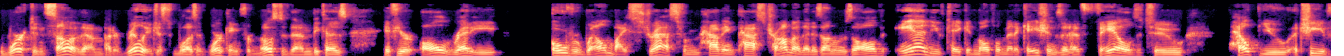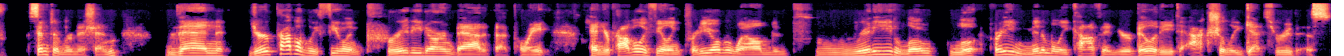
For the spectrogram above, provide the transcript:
worked in some of them, but it really just wasn't working for most of them because if you're already overwhelmed by stress from having past trauma that is unresolved and you've taken multiple medications that have failed to help you achieve symptom remission, then you're probably feeling pretty darn bad at that point and you're probably feeling pretty overwhelmed and pretty low, pretty minimally confident in your ability to actually get through this.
